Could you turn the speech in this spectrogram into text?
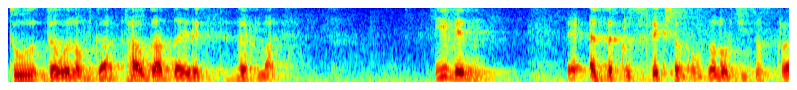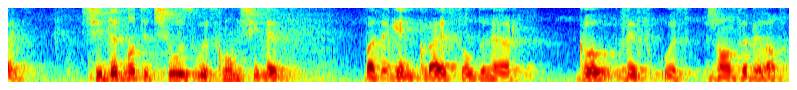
to the will of God, how God directed her life. Even uh, at the crucifixion of the Lord Jesus Christ, she did not choose with whom she lives, but again, Christ told her, Go live with John the Beloved.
